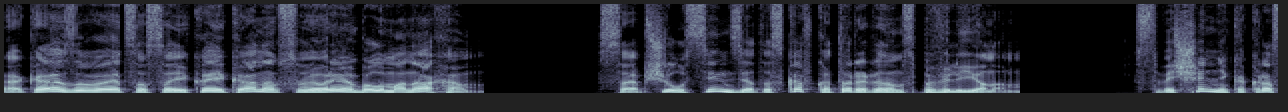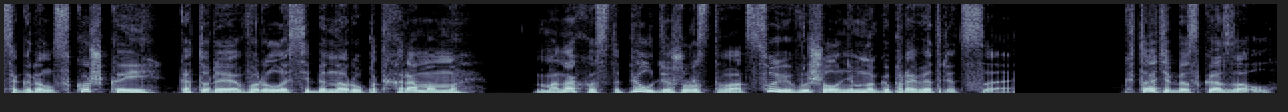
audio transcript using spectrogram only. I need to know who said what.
Speaker 1: Оказывается, Сайкай Кана в свое время был монахом, сообщил Синзи, отыскав который рядом с павильоном. Священник как раз играл с кошкой, которая вырыла себе нору под храмом. Монах уступил дежурство отцу и вышел немного проветриться. «Кто тебе сказал?»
